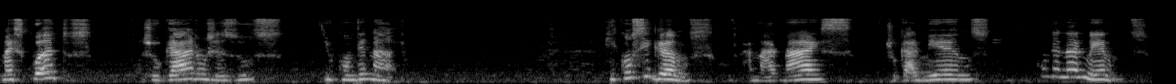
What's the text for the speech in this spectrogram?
Mas quantos julgaram Jesus e o condenaram? Que consigamos amar mais, julgar menos, condenar menos.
